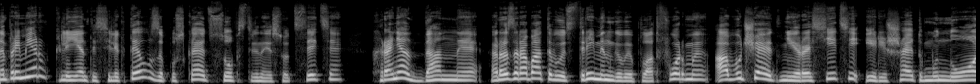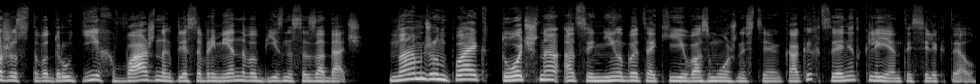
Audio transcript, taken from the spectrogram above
Например, клиенты Selectel запускают собственные соцсети, хранят данные, разрабатывают стриминговые платформы, обучают нейросети и решают множество других важных для современного бизнеса задач. Нам Джун Пайк точно оценил бы такие возможности, как их ценят клиенты Selectel.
